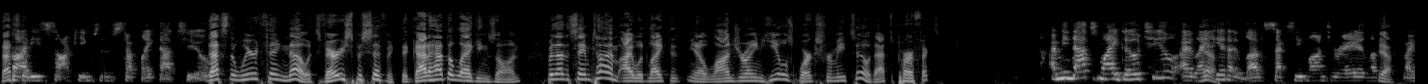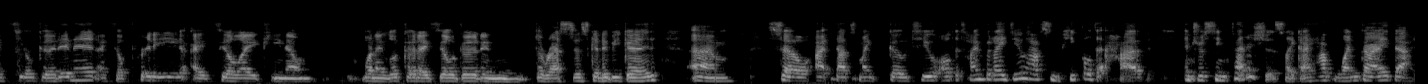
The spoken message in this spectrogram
that's the- body stockings and stuff like that too. That's the weird thing. No, it's very specific. They got to have the leggings on, but at the same time, I would like to, you know, lingerie and heels works for me too. That's perfect. I mean, that's my go-to. I like Yeah. it. I love sexy lingerie. I love. Yeah. I feel good in it. I feel pretty. I feel like you know, when I look good, I feel good, and the rest is going to be good. Um, so I, that's my go-to all the time. But I do have some people that have interesting fetishes. Like I have one guy that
